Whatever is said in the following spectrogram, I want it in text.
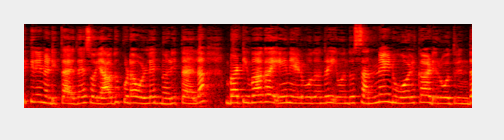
ರೀತಿನೇ ನಡೀತಾ ಇದೆ. ಸೊ ಯಾವುದು ಕೂಡ ಒಳ್ಳೇದು ನಡೀತಾ ಇಲ್ಲ. ಬಟ್ ಇವಾಗ ಏನ್ ಹೇಳ್ಬೋದು ಅಂದ್ರೆ ಈ ಒಂದು ಸನ್ ಅಂಡ್ ವರ್ಲ್ಡ್ ಕಾರ್ಡ್ ಇರೋದ್ರಿಂದ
